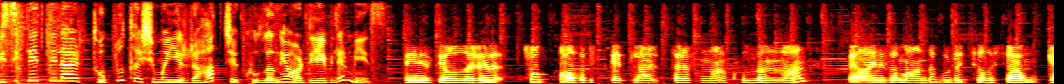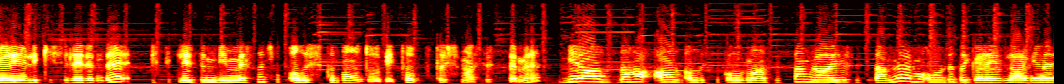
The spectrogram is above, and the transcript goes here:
Bisikletliler toplu taşımayı rahatça kullanıyor diyebilir miyiz? Deniz yolları çok fazla bisikletler tarafından kullanılan ve aynı zamanda burada çalışan görevli kişilerin de bisikletin binmesine çok alışkın olduğu bir toplu taşıma sistemi. Biraz daha az alışık olunan sistem raylı sistemler ama orada da görevliler gene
